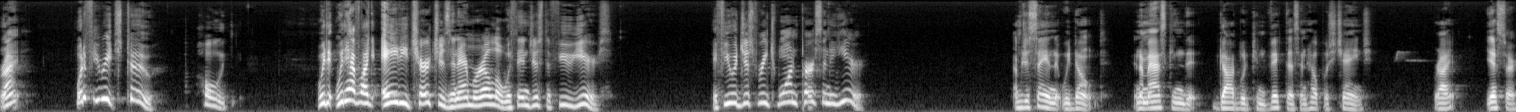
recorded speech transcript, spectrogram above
Right? What if you reach two? Holy. We'd, we'd have like 80 churches in Amarillo within just a few years. If you would just reach one person a year. I'm just saying that we don't. And I'm asking that God would convict us and help us change. Right? Yes, sir.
